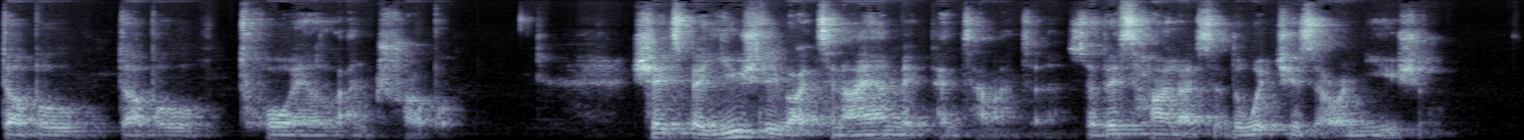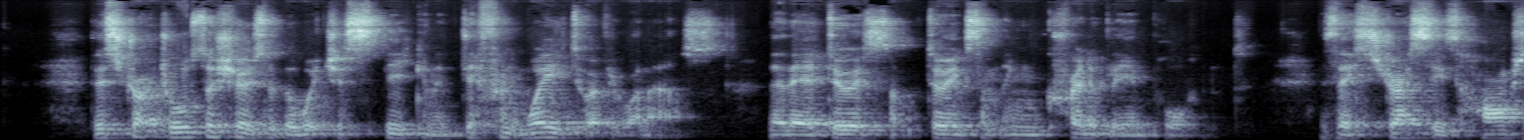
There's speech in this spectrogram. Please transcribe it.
Double, double, toil and trouble. Shakespeare usually writes in iambic pentameter, so this highlights that the witches are unusual. This structure also shows that the witches speak in a different way to everyone else, that they are doing something incredibly important, as they stress these harsh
